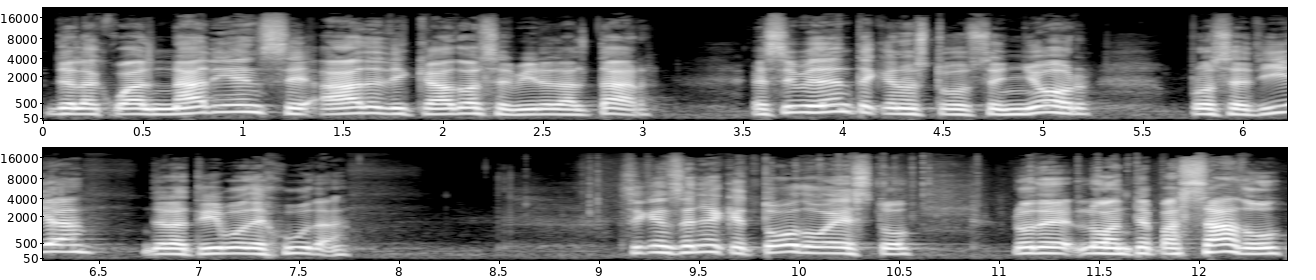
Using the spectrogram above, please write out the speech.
de la cual nadie se ha dedicado al servir el altar. Es evidente que nuestro Señor procedía de la tribu de Judá. Así que enseña que todo esto, lo de lo antepasado,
